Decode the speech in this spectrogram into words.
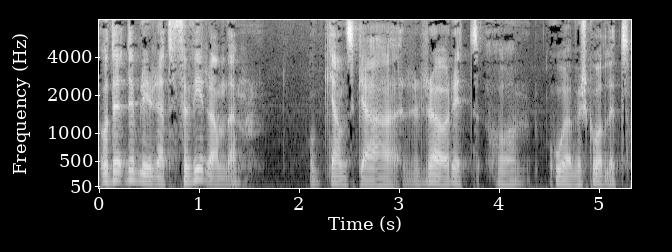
och det, det blir rätt förvirrande och ganska rörigt och oöverskådligt.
